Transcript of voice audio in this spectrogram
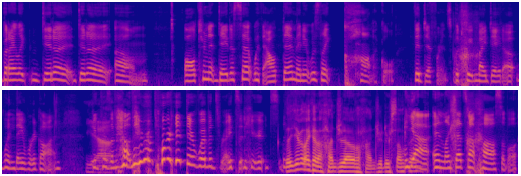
but I like did a did a um alternate data set without them, and it was like comical the difference between my data when they were gone because of how they reported their women's rights adherence. they give it like a hundred out of a hundred or something. Yeah, and like that's not possible.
